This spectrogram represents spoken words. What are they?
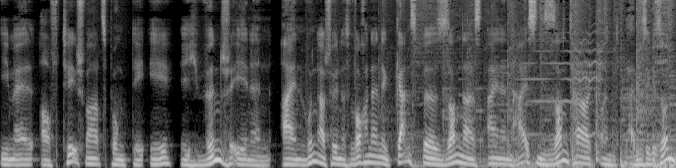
E-Mail auf tschwarz.de. Ich wünsche Ihnen ein wunderschönes Wochenende, ganz besonders einen heißen Sonntag und bleiben Sie gesund.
